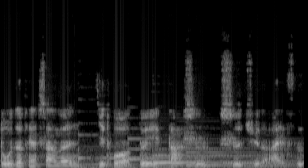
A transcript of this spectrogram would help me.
读这篇散文，寄托对大师逝去的哀思。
